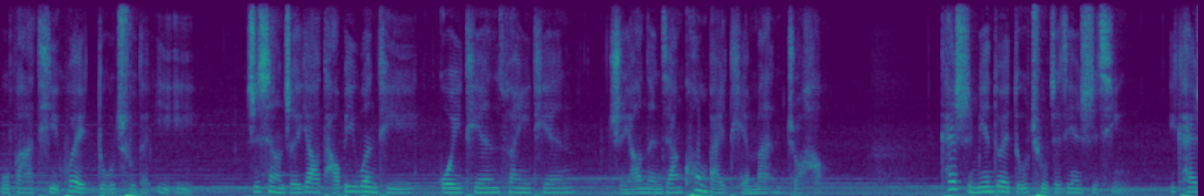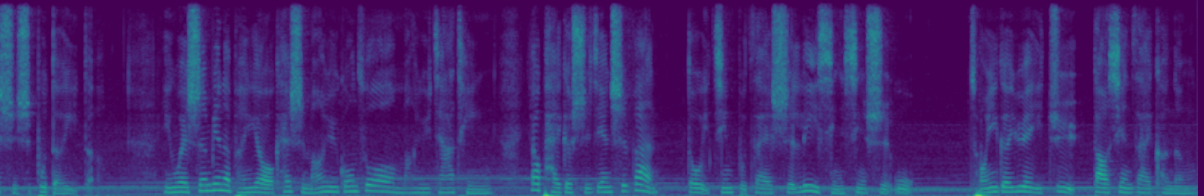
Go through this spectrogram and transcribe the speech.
无法体会独处的意义，只想着要逃避问题，过一天算一天，只要能将空白填满就好。开始面对独处这件事情，一开始是不得已的，因为身边的朋友开始忙于工作、忙于家庭，要排个时间吃饭，都已经不再是例行性事务。从一个月一聚，到现在可能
